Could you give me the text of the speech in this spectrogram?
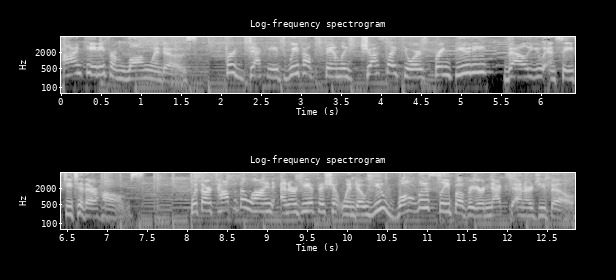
I'm Katie from Long Windows. For decades, we've helped families just like yours bring beauty, value, and safety to their homes. With our top of the line energy efficient window, you won't lose sleep over your next energy bill.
